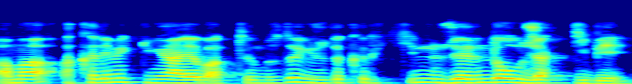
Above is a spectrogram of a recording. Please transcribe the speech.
Ama akademik dünyaya baktığımızda %42'nin üzerinde olacak gibi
